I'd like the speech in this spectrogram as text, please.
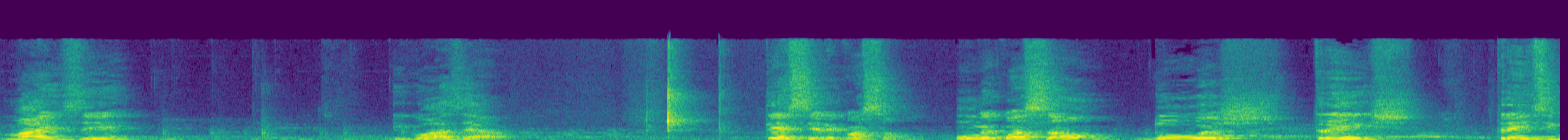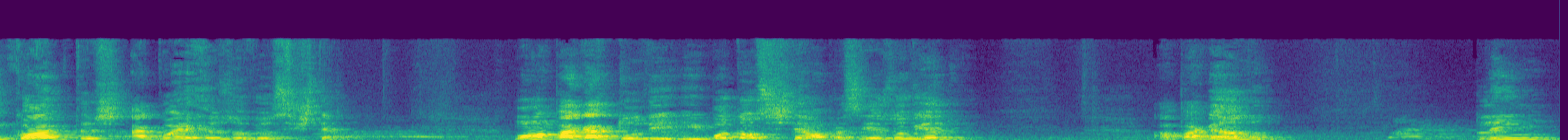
Mais e igual a zero. Terceira equação. Uma equação, duas, três, três incógnitas. Agora é resolver o sistema. Vamos apagar tudo e botar o sistema para ser resolvido? Apagando. Plim.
